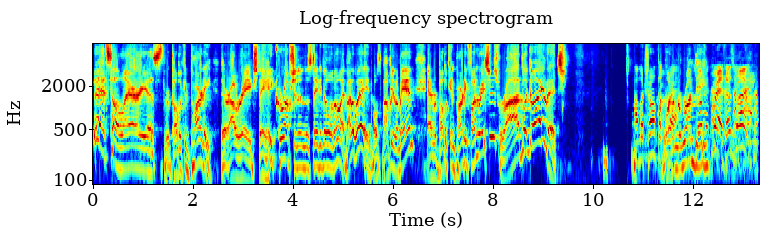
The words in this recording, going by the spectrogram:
That's hilarious. The Republican Party, they're outraged. They hate corruption in the state of Illinois. By the way, the most popular man at Republican Party fundraisers, Rod Blagojevich. I'm a Trump I want him to run, D. That's right.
